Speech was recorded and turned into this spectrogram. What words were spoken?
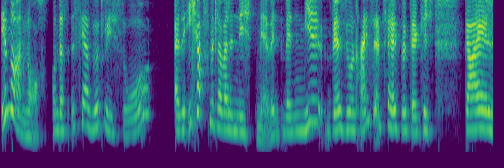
immer noch, und das ist ja wirklich so, also ich habe es mittlerweile nicht mehr. Wenn, wenn mir Version 1 erzählt wird, denke ich, geil,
